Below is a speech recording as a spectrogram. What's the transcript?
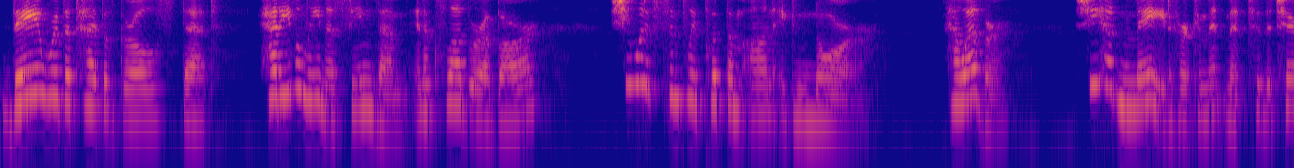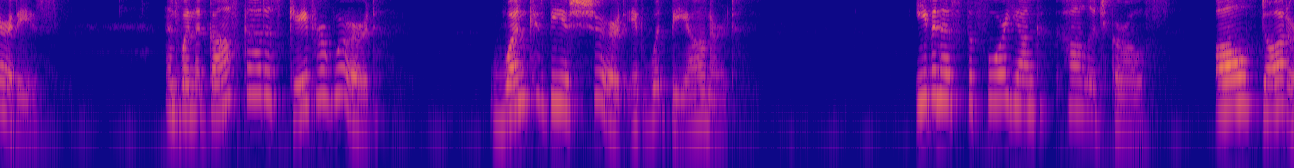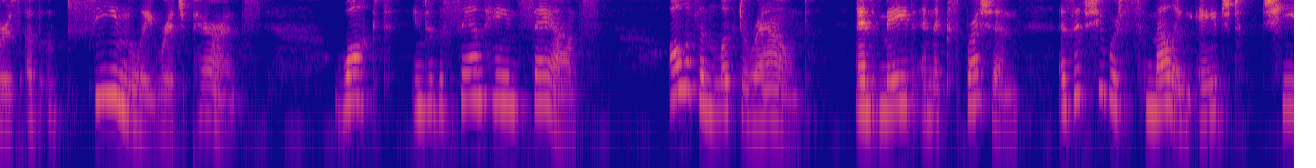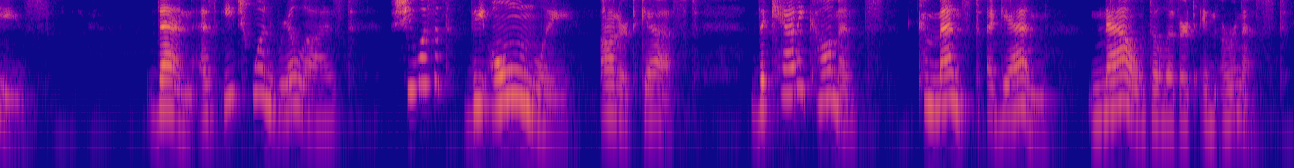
They were the type of girls that, had Evilena seen them in a club or a bar, she would have simply put them on ignore. However, she had made her commitment to the charities, and when the goth goddess gave her word, one could be assured it would be honored. Even as the four young college girls, all daughters of obscenely rich parents, walked into the Samhain seance, all of them looked around and made an expression as if she were smelling aged cheese. Then, as each one realized she wasn't the only honored guest, the catty comments commenced again, now delivered in earnest.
